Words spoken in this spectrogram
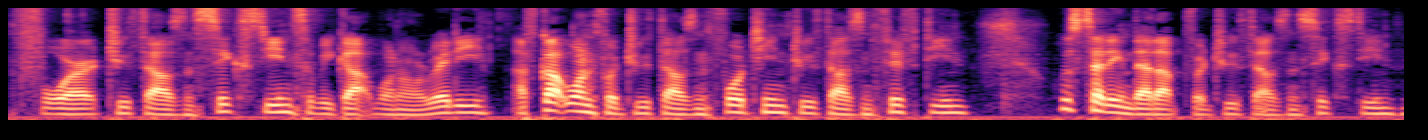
for 2016. So we got one already. I've got one for 2014, 2015. We're setting that up for 2016.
